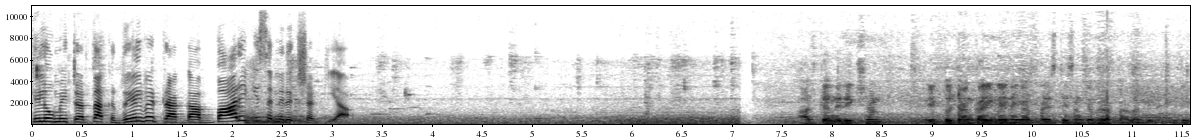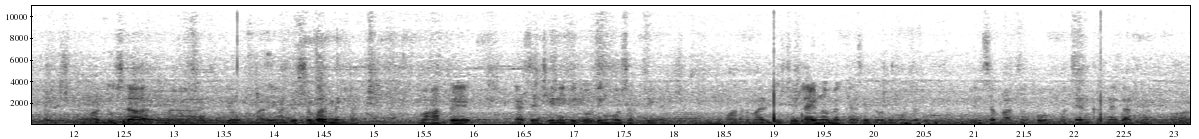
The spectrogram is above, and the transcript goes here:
किलोमीटर तक रेलवे ट्रैक का बारीकी से निरीक्षण किया। आज का निरीक्षण, एक तो जानकारी लेने का था, स्टेशन का मेरा पहला था और दूसरा जो हमारे यहाँ जो शुगर मिल है, वहाँ पे कैसे चीनी की लोडिंग हो सकती है, और हमारी दूसरी लाइनों में कैसे लोडिंग हो सकती है। इन सब बातों को अध्ययन करने का था और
